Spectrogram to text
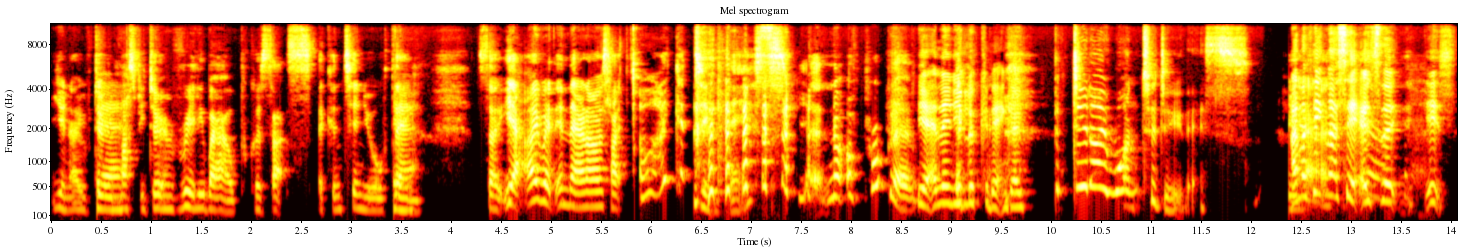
you know, doing Yeah. must be doing really well because that's a continual Yeah. thing. So yeah, I went in there and I was like, "Oh, I could do this. yeah, not a problem." yeah, and then you look at it and go, but did I want to do this? And I think that's it. It's Yeah. that it's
